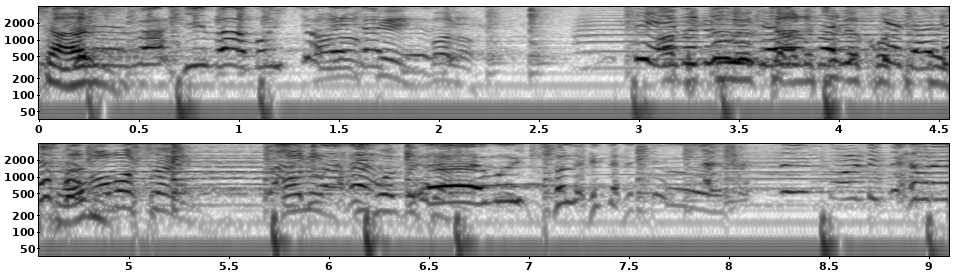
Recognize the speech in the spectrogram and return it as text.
স্যার মাসি বা মুই চলে যাচ্ছি। বলো। আমি দু একটা আলোচনা করতে চাই স্যার? অবশ্যই। বলুন কি বলতে এ, চান? মুই চলে যাচ্ছি। যাব রে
